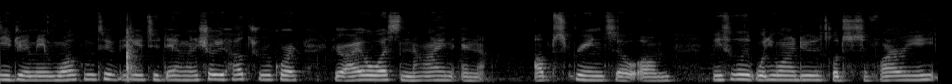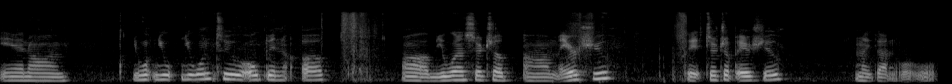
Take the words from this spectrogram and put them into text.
it's CJ Man. Welcome to the video today. I'm going to show you how to record your iOS 9 and up screen. So, um, basically what you want to do is go to Safari and, um, you want, you, you want to open up, um, you want to search up, um, AirShou. Okay, search up AirShou. Oh my god, whoa, whoa.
